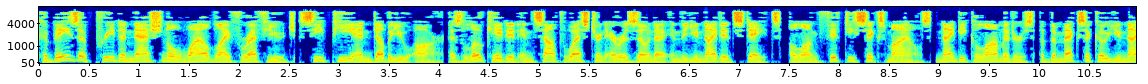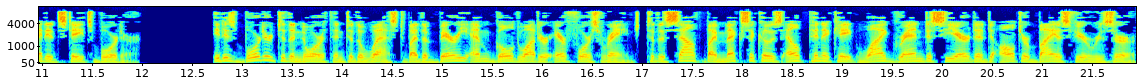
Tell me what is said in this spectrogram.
Cabeza Prieta National Wildlife Refuge is located in southwestern Arizona in the United States, along 56 miles 90 kilometers of the Mexico–United States border. It is bordered to the north and to the west by the Barry M. Goldwater Air Force Range, to the south by Mexico's El Pinacate y Gran Desierto de Altar Biosphere Reserve,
